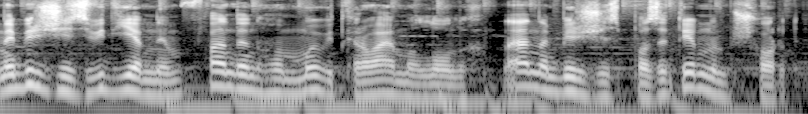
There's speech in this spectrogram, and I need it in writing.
На біржі з від'ємним фандингом ми відкриваємо лонг, а на біржі з позитивним шорт.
